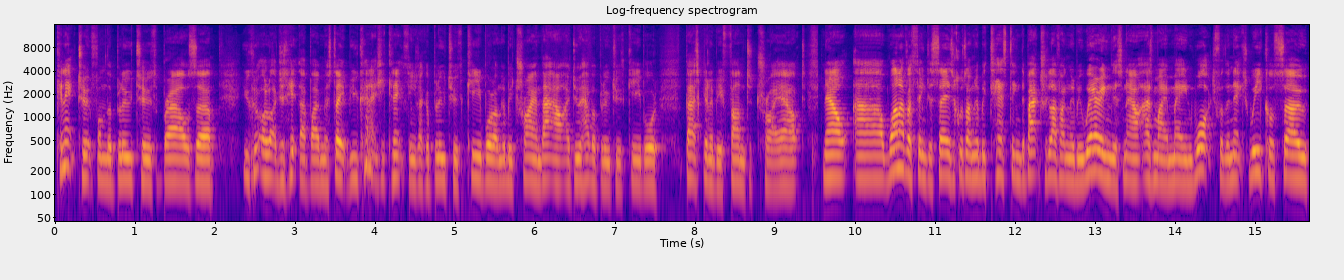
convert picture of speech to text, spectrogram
Connect to it from the Bluetooth browser. You can, oh, I just hit that by mistake, but you can actually connect things like a Bluetooth keyboard. I'm going to be trying that out. I do have a Bluetooth keyboard. That's going to be fun to try out. Now, uh, one other thing to say is, of course, I'm going to be testing the battery life. I'm going to be wearing this now as my main watch for the next week or so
